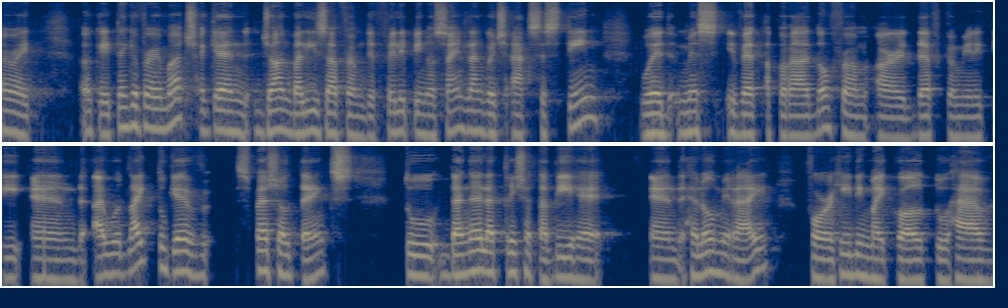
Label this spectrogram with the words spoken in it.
all right Okay, thank you very much. Again, John Baliza from the Filipino Sign Language Access Team with Miss Yvette Aporado from our deaf community. And I would like to give special thanks to Danela Trisha Tabihe and Hello Mirai for heeding my call to have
